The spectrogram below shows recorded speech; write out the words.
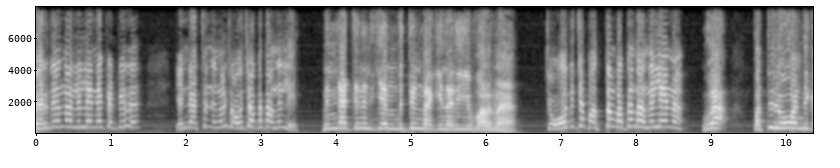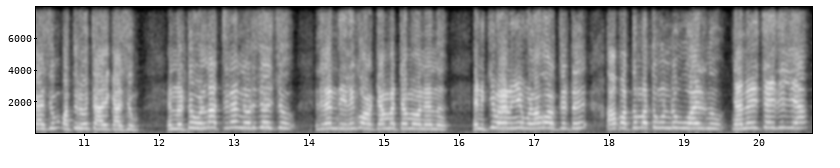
വെറുതെ ഒന്നും അല്ലല്ലോ എന്നെ കെട്ടിയത്. എന്റെ അച്ഛൻ നിങ്ങൾ ചോദിച്ചൊക്കെ തന്നില്ലേ? നിന്റെ അച്ഛൻ എനിക്ക് എന്തിട്ടുണ്ടാക്കി നടി ഈ പറഞ്ഞേ? ചോദിച്ച പത്തും പത്തും തന്നില്ലേന്ന്. പത്ത് രൂപ വണ്ടി കാശും പത്ത് രൂപ ചായക്കാശും എന്നിട്ട് ഉള്ള അച്ഛൻ എന്നോട് ചോദിച്ചു ഇതിലെന്തേലും കുറയ്ക്കാൻ പറ്റാ മോനെന്ന്? എനിക്ക് വേണമെങ്കിൽ വിള കുറച്ചിട്ട് ആ പത്തും പത്തും കൊണ്ട് പോവായിരുന്നു. ഞാനത് ചെയ്തില്ല.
